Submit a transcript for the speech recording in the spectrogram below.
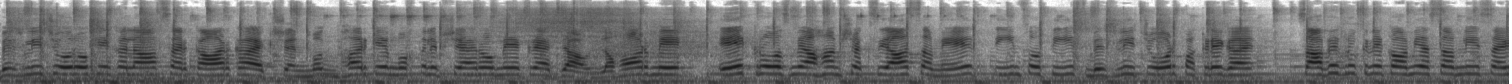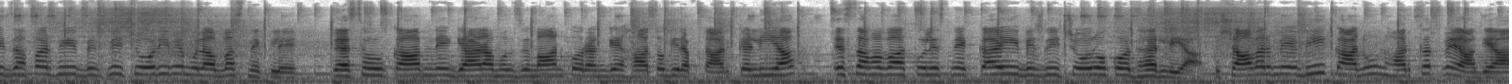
बिजली चोरों के खिलाफ सरकार का एक्शन मुल्क भर के मुख्तलिफ़ शहरों में क्रैकडाउन लाहौर में एक रोज में अहम शख्सियात समेत 330 बिजली चोर पकड़े गए। सबक रुकन कौमी असम्बली सईद ज़फ़र भी बिजली चोरी में मुलवस निकले। वैसे हुकाम ने 11 मुलजमान को रंगे हाथों गिरफ़्तार कर लिया। इस्लामाबाद पुलिस ने कई बिजली चोरों को धर लिया। पिशावर में भी कानून हरकत में आ गया।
